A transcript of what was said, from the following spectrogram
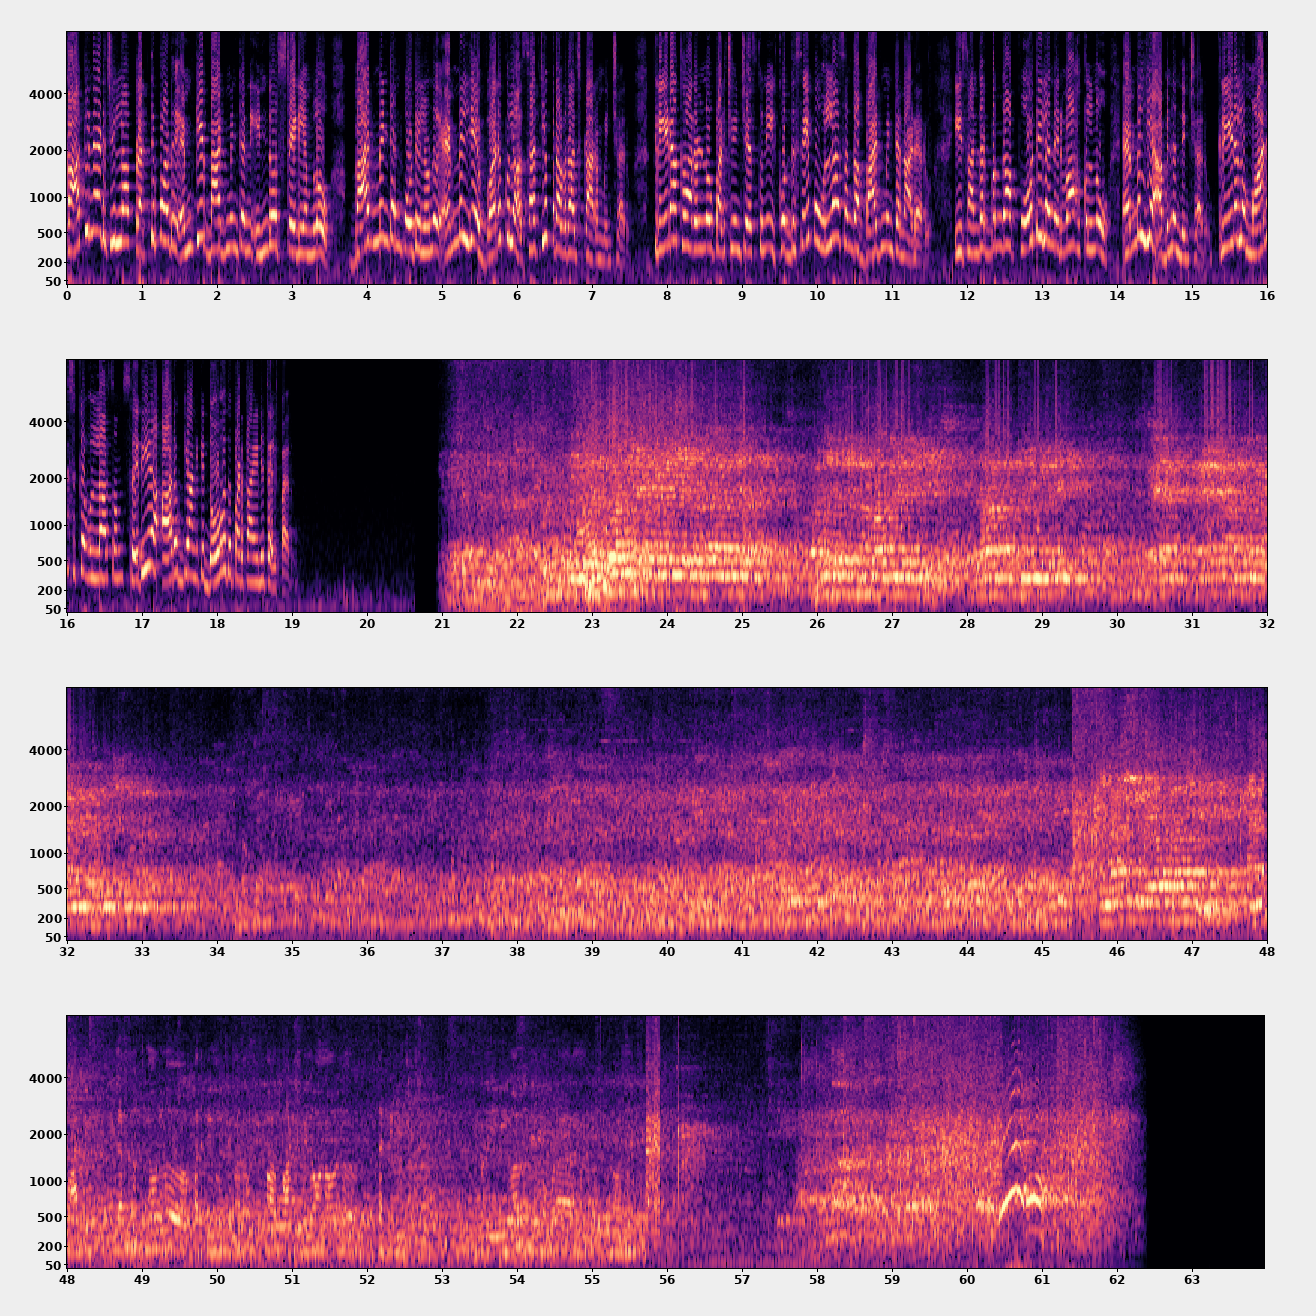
కాకినాడ జిల్లా Prathipadu MK badminton indoor స్టేడియంలో badminton పోటీలను ఎమ్మెల్యే వరకుల సత్యప్రవరాజ్ ప్రారంభించారు. క్రీడాకారులను పరిచయం చేసుకుని కొద్దిసేపు ఉల్లాసంగా బ్యాడ్మింటన్ ఆడారు. ఈ సందర్భంగా పోటీల నిర్వాహకులను ఎమ్మెల్యే అభినందించారు. క్రీడలు మానసిక ఉల్లాసం శరీర ఆరోగ్యానికి దోహదపడతాయని తెలిపారు. ఫార్టీ ప్లస్ వచ్చిన వాళ్ళు పది టీంలు వచ్చాయి మేడం. పార్టీ బిలో ఉన్న వాళ్ళు థర్టీ టీమ్స్ ఇప్పుడు ఈ వాళ్ళ ఏమో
